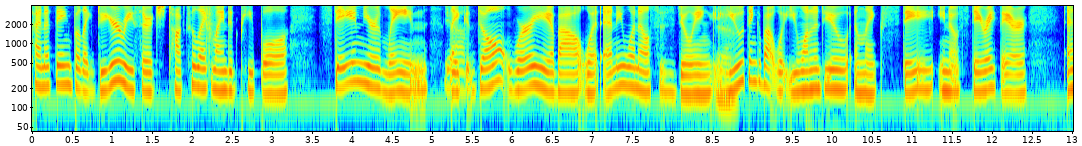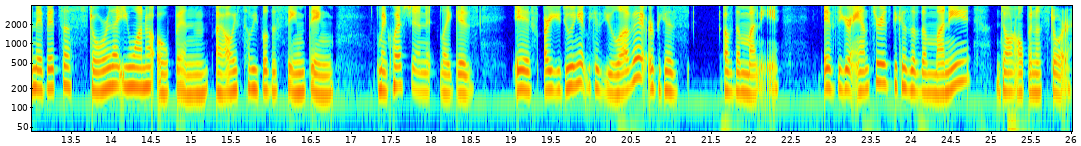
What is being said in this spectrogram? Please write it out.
kind of thing. But like, do your research, talk to like-minded people. Stay in your lane. Yeah. Like, don't worry about what anyone else is doing. Yeah. You think about what you want to do and like stay, you know, stay right there. And if it's a store that you want to open, I always tell people the same thing. My question like is if are you doing it because you love it or because of the money? If your answer is because of the money, don't open a store.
